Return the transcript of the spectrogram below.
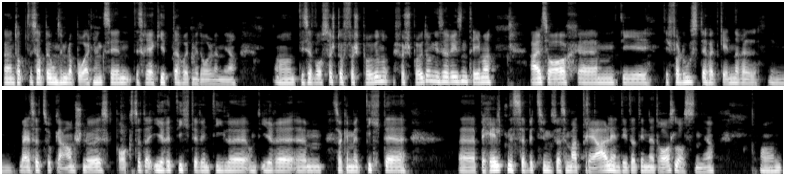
und habe das auch bei uns im Labor gesehen, das reagiert da halt mit allem, ja. Und diese Wasserstoffversprödung Versprödung ist ein Riesenthema, als auch ähm, die, die Verluste halt generell, weil es halt so klar und schnell ist, brauchst du da ihre dichte Ventile und ihre, ähm, sage ich mal, dichte äh, Behältnisse beziehungsweise Materialien, die da die nicht rauslassen. Ja. Und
